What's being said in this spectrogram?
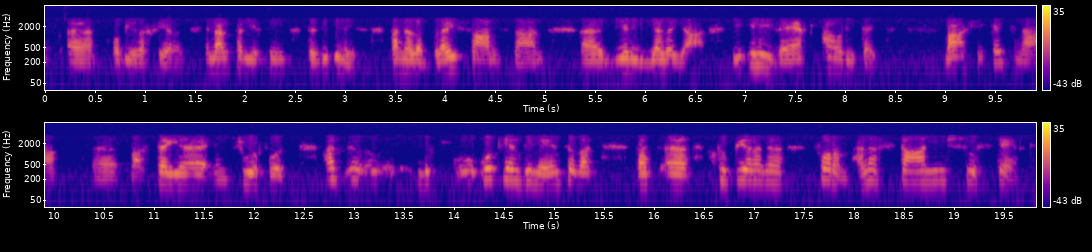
op uh op die regering. En dan sal jy sien dat die Unis van hulle bly saam staan uh deur die hele jaar. Die Unie werk al die tyd. Maar as jy kyk na uh partye en so voort, as uh, ook een die mense wat wat uh groeperinge vorm, hulle staan nie so sterk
